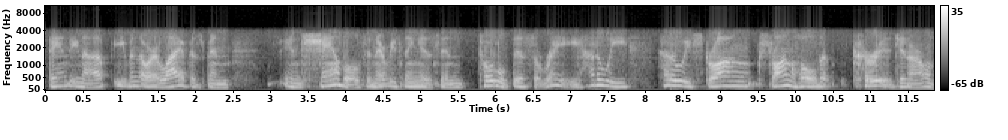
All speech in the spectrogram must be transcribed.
standing up, even though our life has been in shambles and everything is in total disarray? How do we how do we strong stronghold courage in our own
